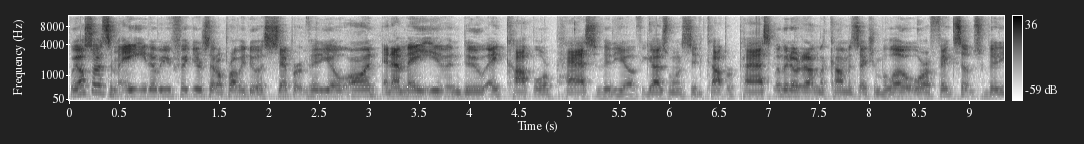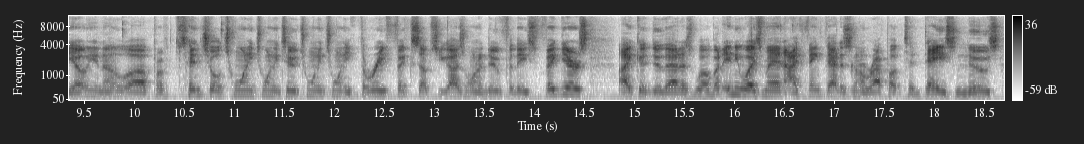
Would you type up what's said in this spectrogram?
We also had some AEW figures that I'll probably do a separate video on, and I may even do a cop or pass video. If you guys want to see the cop or pass, let me know down in the comment section below, or a fix-ups video, you know, uh, potential 2022-2023 fix-ups you guys want to do for these figures. I could do that as well. But anyways, man, I think that is going to wrap up today's news.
